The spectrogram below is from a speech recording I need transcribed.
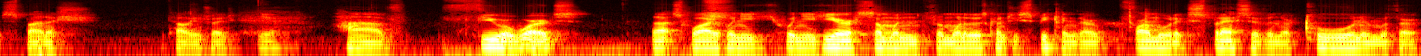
Spanish, Italian, French, Yeah. have fewer words. That's why when you when you hear someone from one of those countries speaking, they're far more expressive in their tone and with their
